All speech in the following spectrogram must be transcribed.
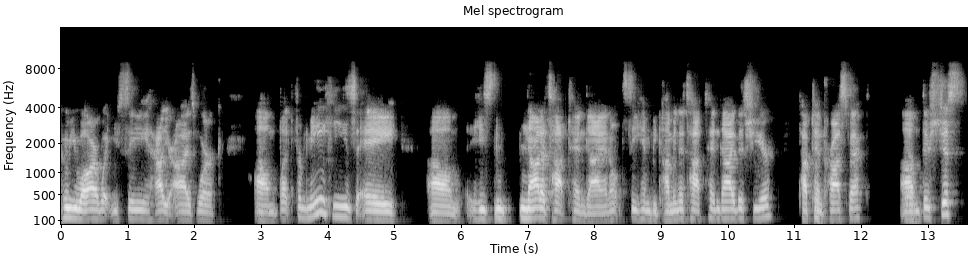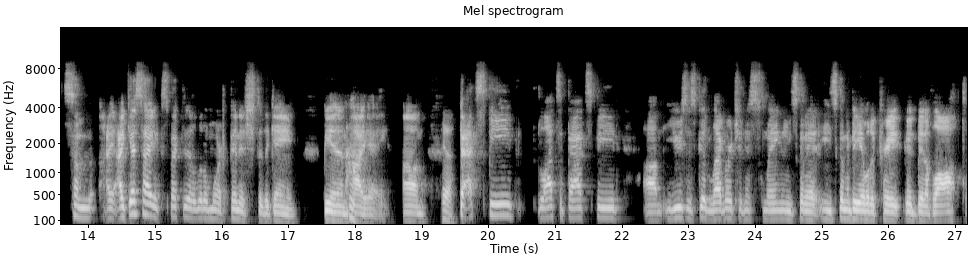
who you are, what you see, how your eyes work. Um, but for me, he's a um, he's not a top 10 guy. I don't see him becoming a top 10 guy this year, top 10 prospect. Um, yeah. There's just some, I, I, guess I expected a little more finish to the game being in hmm. high A. Um, yeah. Bat speed, lots of bat speed. Um, uses good leverage in his swing. He's gonna he's gonna be able to create good bit of loft.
